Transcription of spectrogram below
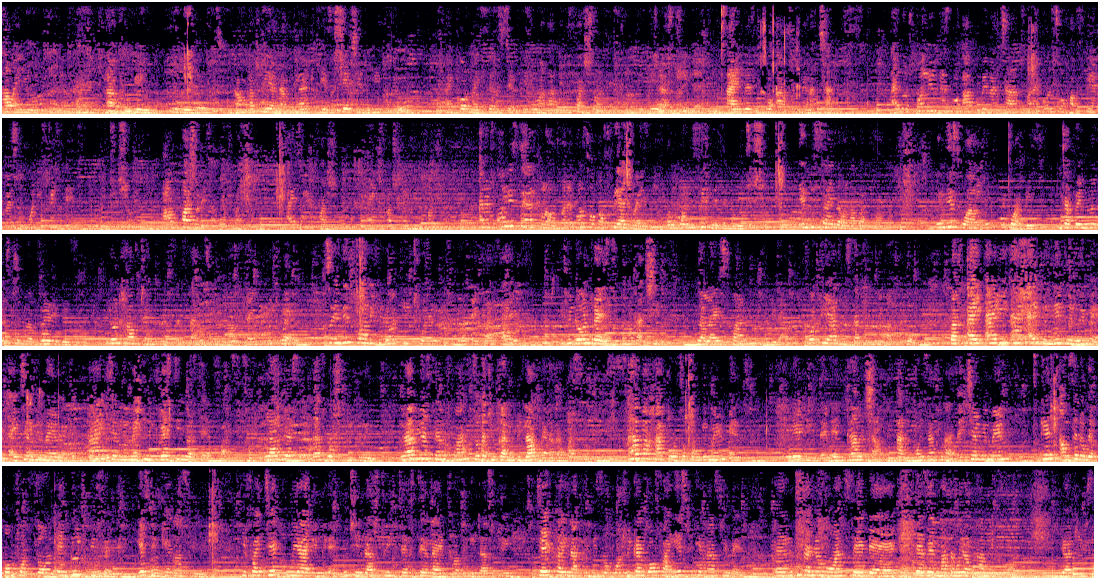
How are you? I've been uh, I'm happy and I'm glad to be associated with you. I call myself Steph Kiriwa. I'm in fashion industry. I dress go up women a chance. I not only dress go up when a chance, but I also have free advice on body fitness and nutrition. I'm passionate about fashion. I speak fashion, I eat fashion, I feel fashion. I not only sell clothes, but I also offer free advice on body fitness and nutrition. And besides, I'm an about farmer. In this world, people are busy. Entrepreneurs especially are very busy. You don't have time to exercise, you don't have time to eat well. So in this world, if you don't eat well, if you don't exercise, if you don't rest, you cannot achieve. Your lifespan will be down. 40 years you start to make up go. But I, I, I, I believe in women. I tell women, I tell women, invest in yourself first. Love yourself. That's what you should be doing. Love yourself first so that you can be loved by another person. I have a heart also for women and ladies and, and child and at large. I tell women, get outside of the comfort zone and do it differently. Yes, we can as women. If I take we are in a beauty industry, textile and clothing industry, take her in activism, but we can go far. Yes, we can as women. Uh, Lupita Nyong'o once said, uh, it doesn't matter where you're coming from. Your dreams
